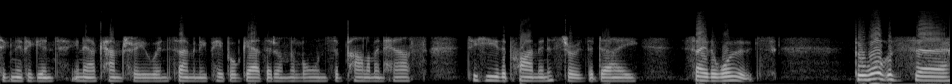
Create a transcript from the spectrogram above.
significant in our country when so many people gathered on the lawns of Parliament House to hear the Prime Minister of the day say the words. But what was uh,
